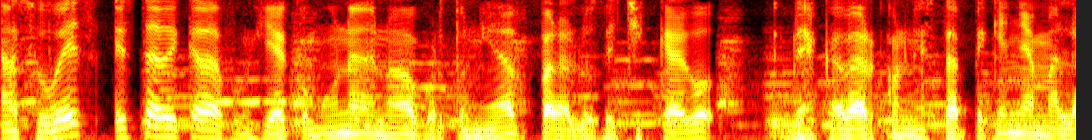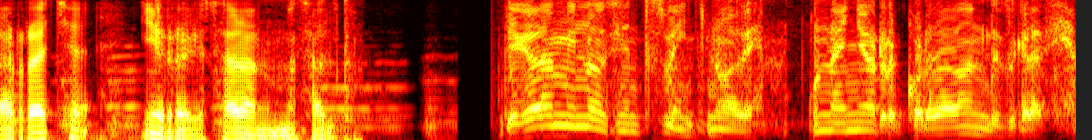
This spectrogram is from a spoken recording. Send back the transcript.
A su vez, esta década fungía como una nueva oportunidad para los de Chicago de acabar con esta pequeña mala racha y regresar a lo más alto. Llegaba 1929, un año recordado en desgracia.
